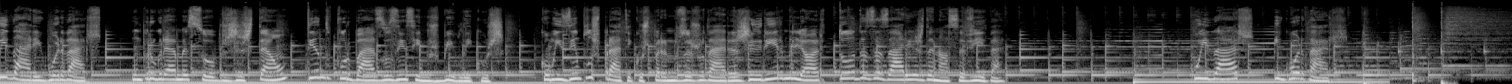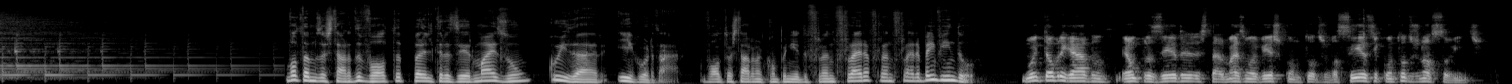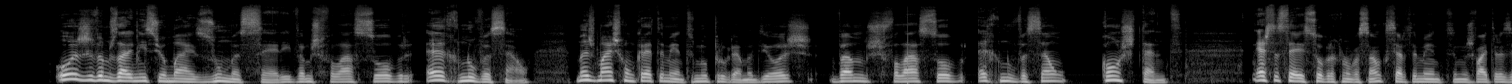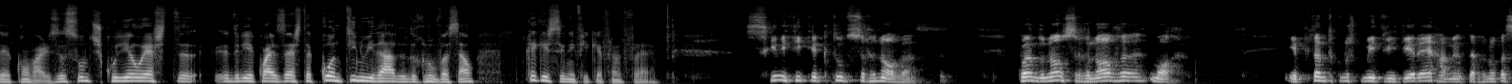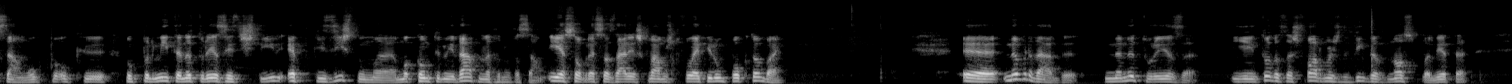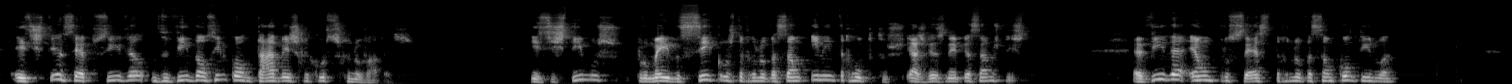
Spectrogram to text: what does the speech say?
Cuidar e Guardar. Um programa sobre gestão, tendo por base os ensinos bíblicos, com exemplos práticos para nos ajudar a gerir melhor todas as áreas da nossa vida. Cuidar e Guardar. Voltamos a estar de volta para lhe trazer mais um Cuidar e Guardar. Volto a estar na companhia de Fernando Freira. Fernando Freira, bem-vindo. Muito obrigado. É um prazer estar mais uma vez com todos vocês e com todos os nossos ouvintes. Hoje vamos dar início a mais uma série. Vamos falar sobre a renovação. Mas mais concretamente no programa de hoje, vamos falar sobre a renovação constante. Esta série sobre a renovação, que certamente nos vai trazer com vários assuntos, escolheu este, eu diria quase esta continuidade de renovação. O que é que isto significa, Fernando Freire? Significa que tudo se renova quando não se renova, morre. E, portanto, o que nos permite viver é realmente a renovação. O, o, que, o que permite a natureza existir é porque existe uma, uma continuidade na renovação. E é sobre essas áreas que vamos refletir um pouco também. Uh, na verdade, na natureza e em todas as formas de vida do nosso planeta, a existência é possível devido aos incontáveis recursos renováveis. Existimos por meio de ciclos de renovação ininterruptos e às vezes nem pensamos nisto. A vida é um processo de renovação contínua.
